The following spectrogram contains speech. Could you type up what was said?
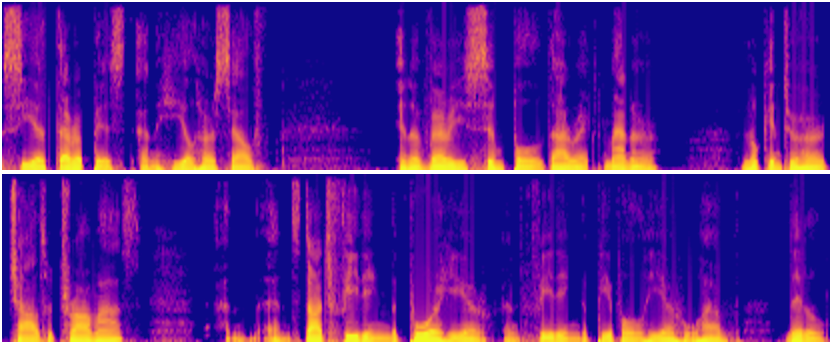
see a therapist and heal herself in a very simple, direct manner. Look into her childhood traumas and, and start feeding the poor here and feeding the people here who have little,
